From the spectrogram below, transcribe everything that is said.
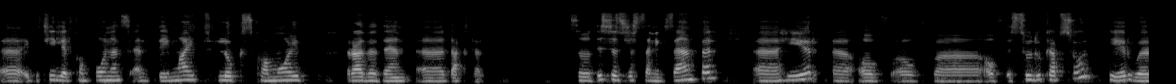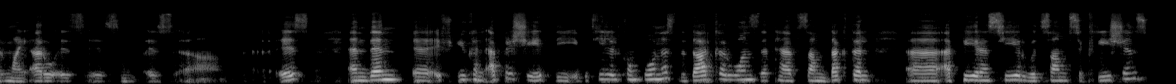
epithelial components, and they might look squamoid rather than uh, ductal. So this is just an example uh, here uh, of, of, uh, of the pseudocapsule here where my arrow is, is, is is. And then uh, if you can appreciate the epithelial components, the darker ones that have some ductal uh, appearance here with some secretions,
